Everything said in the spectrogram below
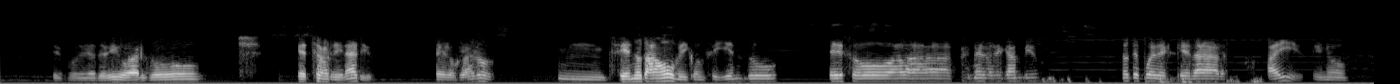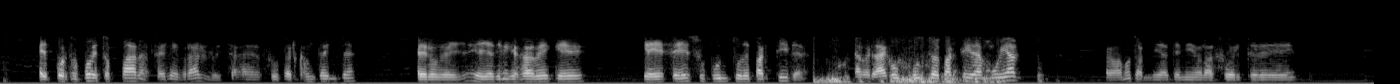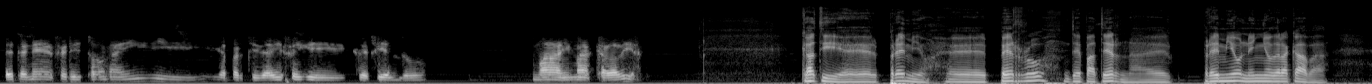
pues ya te digo, algo extraordinario. Pero claro, mm, siendo tan joven consiguiendo eso a la primera de cambio, no te puedes quedar ahí, sino es por supuesto para celebrarlo está súper contenta, pero ella tiene que saber que, ese es su punto de partida. La verdad que un punto de partida muy alto, pero vamos, también ha tenido la suerte de, de tener Feristón ahí y, y a partir de ahí seguir creciendo más y más cada día. Katy, el premio, el perro de Paterna, el premio Niño de la Cava,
